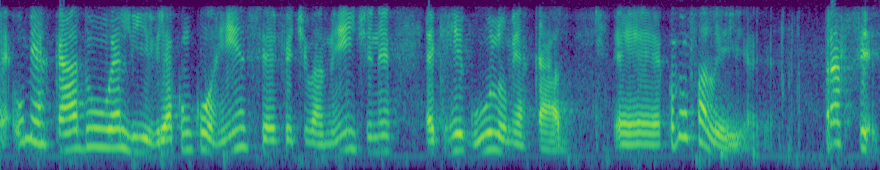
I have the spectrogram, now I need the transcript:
É, o mercado é livre, a concorrência efetivamente né, é que regula o mercado. É, como eu falei, ser,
